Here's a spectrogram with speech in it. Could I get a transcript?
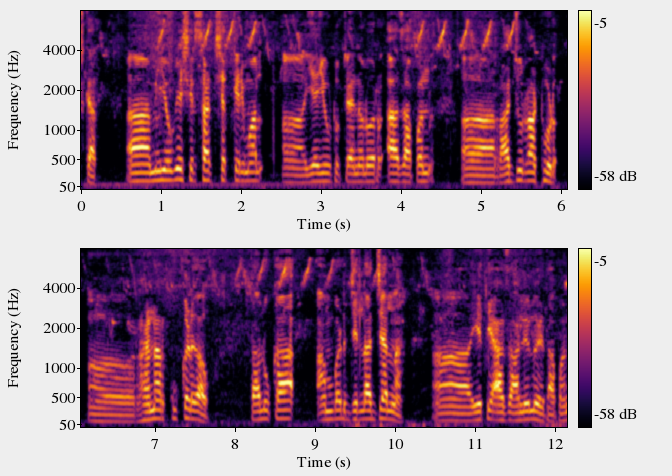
नमस्कार. मी योगेश शिरसाट शेतकरी मॉल. या यूट्यूब चॅनलवर आज आपण राजू राठोड राहणार कुकडगाव तालुका अंबड जिल्हा जालना येथे आज आलेलो आहेत आपण.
